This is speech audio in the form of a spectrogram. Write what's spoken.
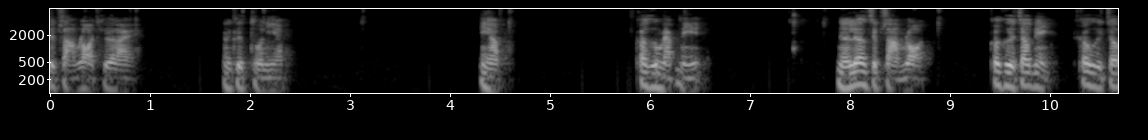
สิบสามหลอดคืออะไร มันคือตัวนี้ครับนี่ครับ ก็คือแมปนี้ เนื้อเรื่องสิบสามหลอด ก็คือเจ้านี่ก็คือเจ้า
